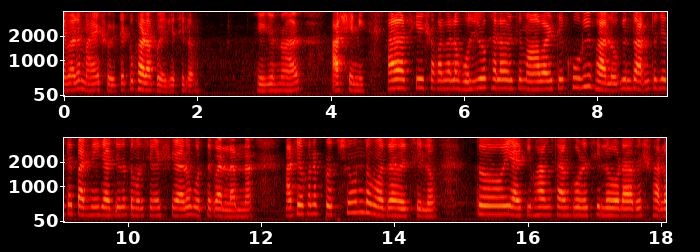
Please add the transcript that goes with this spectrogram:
এবারে মায়ের শরীরটা একটু খারাপ হয়ে গেছিল। সেই জন্য আর আসেনি। আর আজকে সকালবেলা হোলিও খেলা হয়েছে মামা বাড়িতে। খুবই ভালো। কিন্তু আমি তো যেতে পারিনি, যার জন্য তোমাদের সঙ্গে শেয়ারও করতে পারলাম না। আজকে ওখানে প্রচণ্ড মজা হয়েছিল। তো ওই আর কি ভাং ঠাং করেছিল, ওরা বেশ ভালো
